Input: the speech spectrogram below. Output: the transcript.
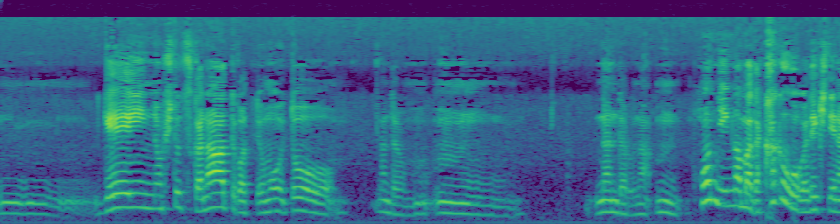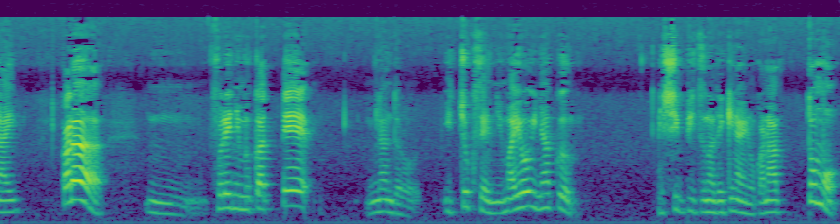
うん、原因の一つかなとかって思うと、なんだろう、うん、なんだろうな、うん、本人がまだ覚悟ができてないから、うん、それに向かって、なんだろう、一直線に迷いなく執筆ができないのかなとも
